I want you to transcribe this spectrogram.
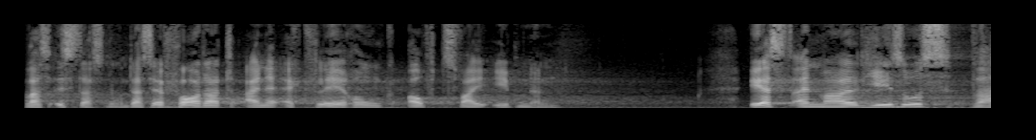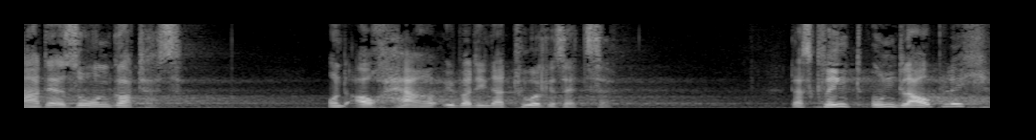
Was ist das nun? Das erfordert eine Erklärung auf zwei Ebenen. Erst einmal, Jesus war der Sohn Gottes und auch Herr über die Naturgesetze. Das klingt unglaublich,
